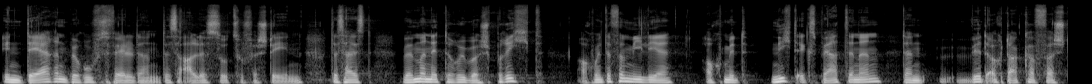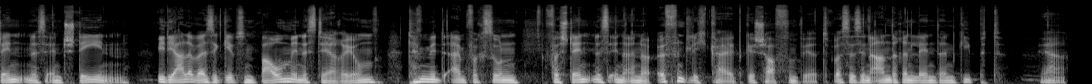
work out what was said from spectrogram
in deren Berufsfeldern das alles so zu verstehen. Das heißt, wenn man nicht darüber spricht, auch mit der Familie, auch mit Nicht-Expertinnen, dann wird auch da kein Verständnis entstehen. Idealerweise gäbe es ein Bauministerium, damit einfach so ein Verständnis in einer Öffentlichkeit geschaffen wird, was es in anderen Ländern gibt. Ja.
